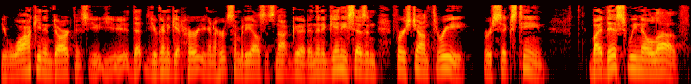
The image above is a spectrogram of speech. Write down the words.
You're walking in darkness. You, you, that, you're going to get hurt. You're going to hurt somebody else. It's not good. And then again, he says in 1 John 3, verse 16, By this we know love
